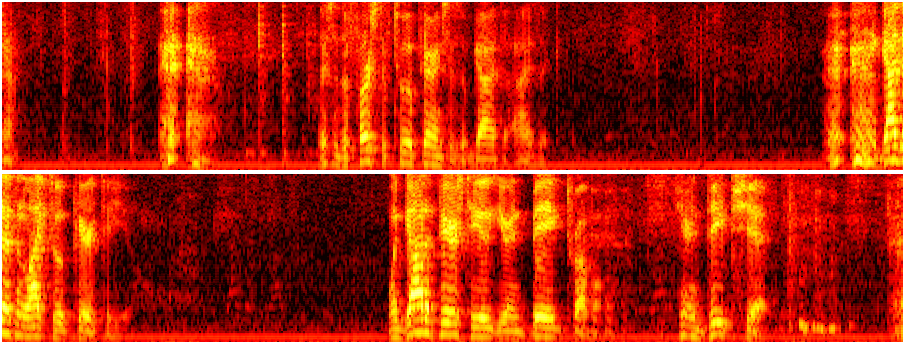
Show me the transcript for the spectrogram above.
Now, this is the first of two appearances of God to Isaac. God doesn't like to appear to you. When God appears to you, you're in big trouble. You're in deep shit.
